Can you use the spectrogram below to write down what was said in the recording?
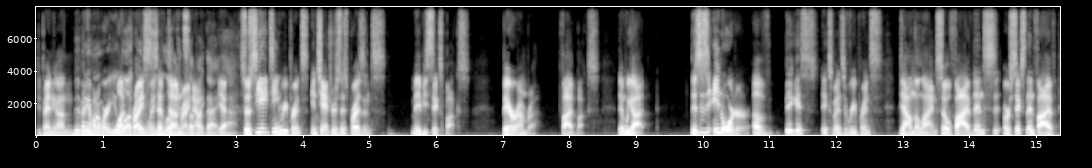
depending on depending on where you what look prices and when you have look done and right stuff now. like that. Yeah. So C18 reprints, Enchantress's Presence, maybe six bucks. Bear Umbra, five bucks. Then we got this is in order of biggest expensive reprints down the line. So five then or six then five, and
